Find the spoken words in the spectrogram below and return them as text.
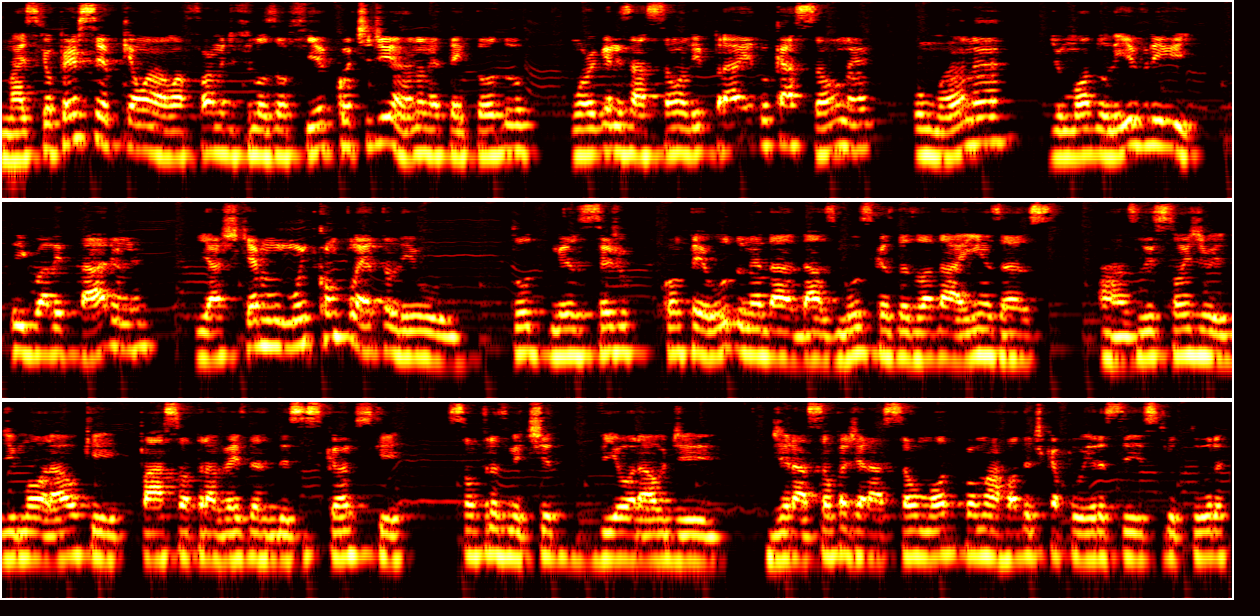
mas que eu percebo que é uma, uma forma de filosofia cotidiana, né? Tem toda uma organização ali para a educação, né? Humana, de um modo livre e igualitário, né? E acho que é muito completo ali o todo mesmo, seja o conteúdo, né, da, das músicas, das ladainhas, as, as lições de, de moral que passam através desses cantos que são transmitidos via oral de geração para geração, o modo como a roda de capoeira se estrutura.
